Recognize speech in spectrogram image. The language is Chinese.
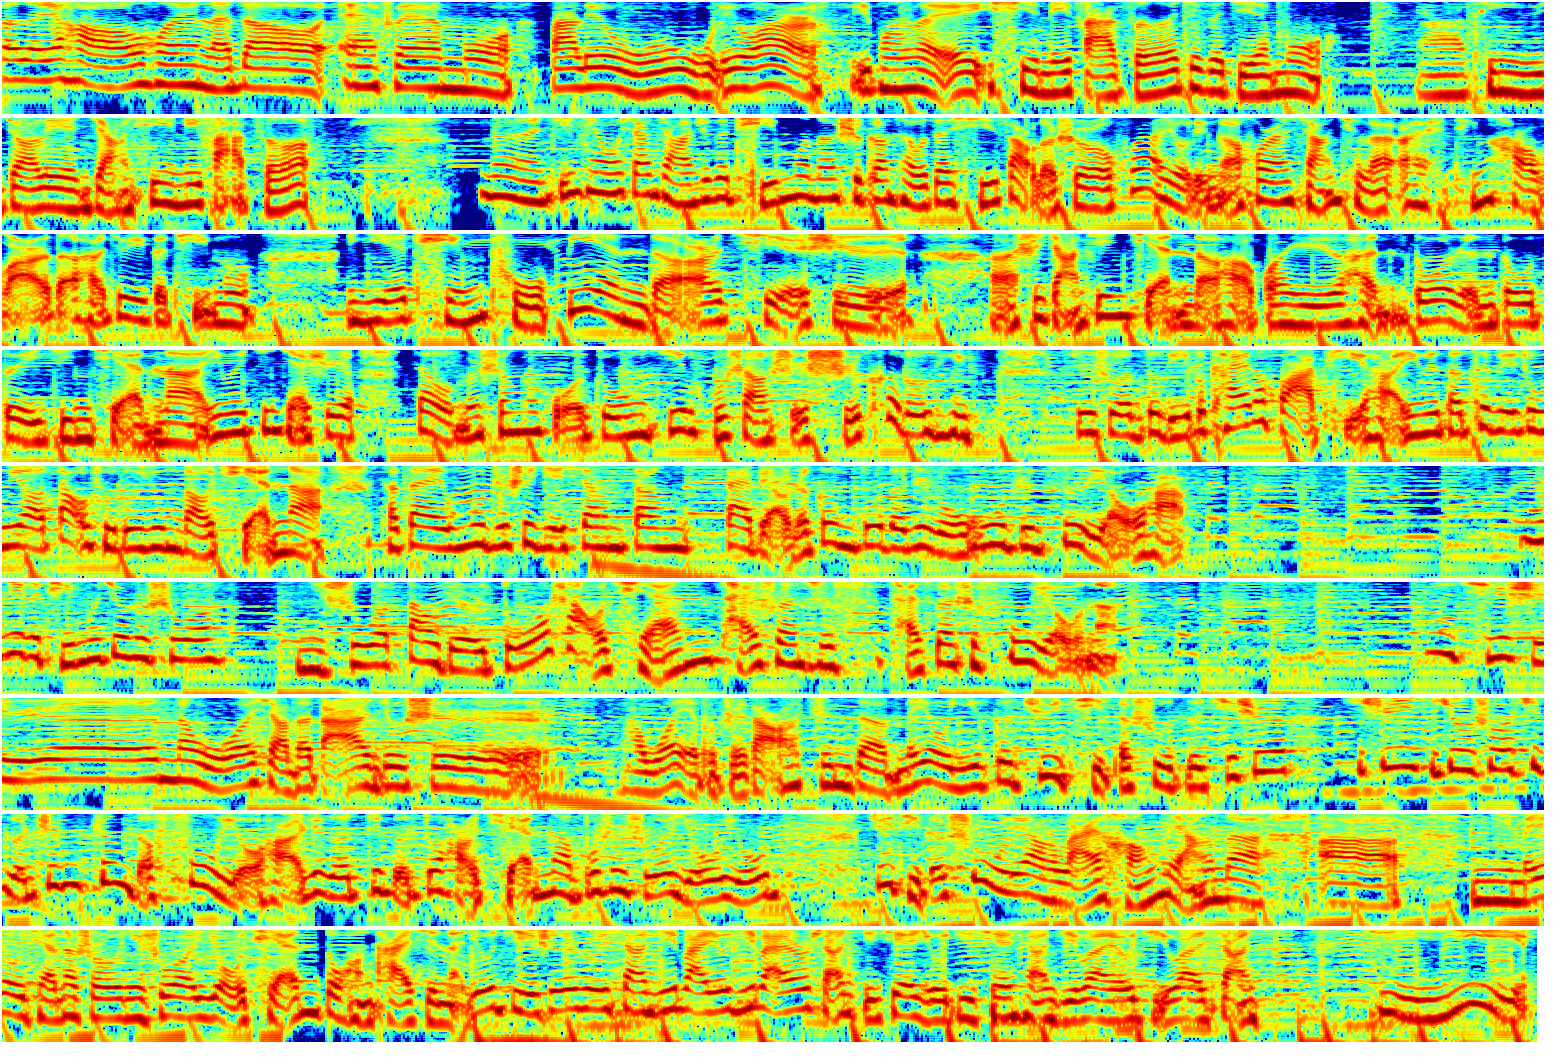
Hello，大家好，欢迎来到 FM 八六五五六二于鹏磊吸引力法则这个节目啊，听于教练讲吸引力法则。那今天我想讲这个题目呢，是刚才我在洗澡的时候忽然有灵感，忽然想起来，哎，挺好玩的哈，就一个题目，也挺普遍的，而且是，呃，是讲金钱的哈。关于很多人都对金钱呢，因为金钱是在我们生活中几乎上是时刻都离，就是说都离不开的话题哈，因为它特别重要，到处都用到钱呢。它在物质世界相当代表着更多的这种物质自由哈。那这个题目就是说。你说到底儿多少钱才算是才算是富有呢？那其实，那我想的答案就是啊，我也不知道，真的没有一个具体的数字。其实，其实意思就是说，这个真正的富有哈，这个这个多少钱呢？不是说由由具体的数量来衡量的啊。你没有钱的时候，你说有钱都很开心的；有几十的时候想几百，有几百的时候想几千，有几千想几万，有几万想几亿。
